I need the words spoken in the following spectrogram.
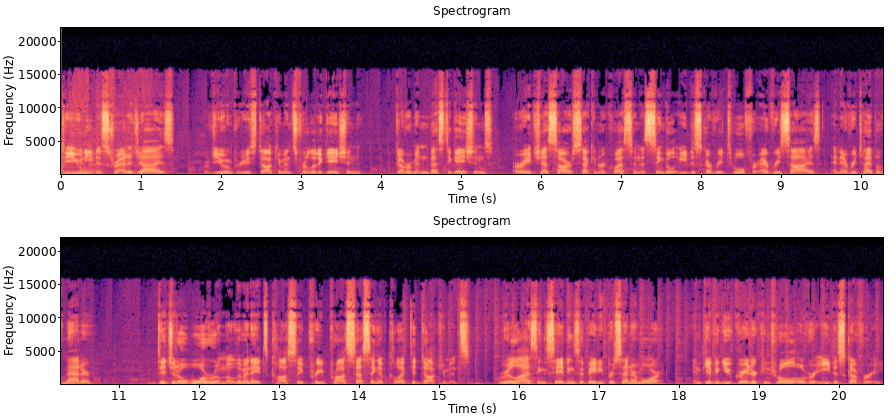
Do you need to strategize, review and produce documents for litigation? Government investigations, or HSR second requests in a single e discovery tool for every size and every type of matter? Digital War Room eliminates costly pre processing of collected documents, realizing savings of 80% or more, and giving you greater control over e discovery.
